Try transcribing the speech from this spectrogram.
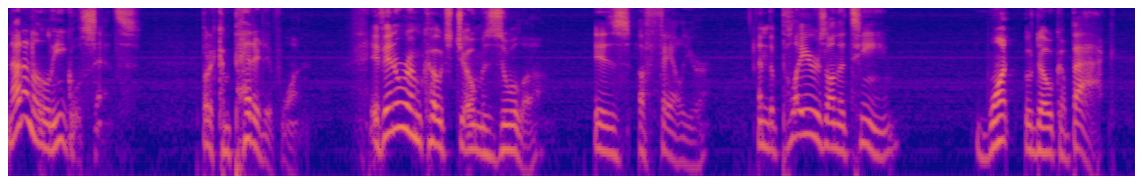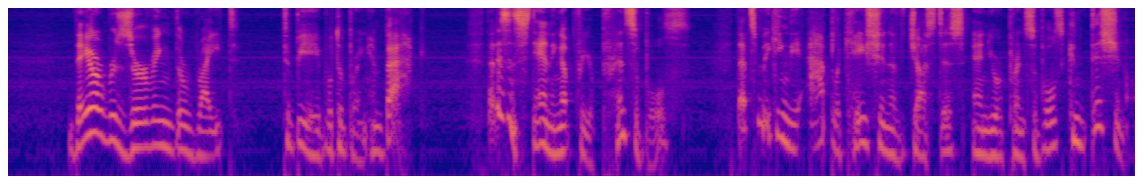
Not in a legal sense, but a competitive one. If interim coach Joe Mazzulla is a failure, and the players on the team want Udoka back, they are reserving the right to be able to bring him back. That isn't standing up for your principles. That's making the application of justice and your principles conditional.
